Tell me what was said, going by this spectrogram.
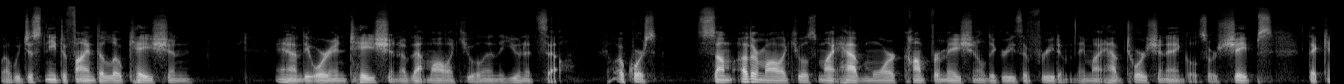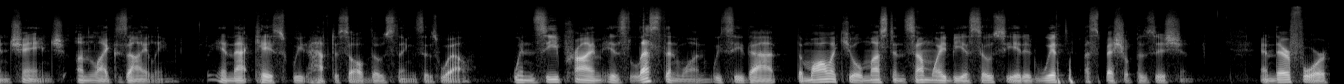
well, we just need to find the location and the orientation of that molecule in the unit cell. Of course, some other molecules might have more conformational degrees of freedom. They might have torsion angles or shapes that can change, unlike xylene. In that case, we'd have to solve those things as well. When z prime is less than 1, we see that the molecule must in some way be associated with a special position. And therefore,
